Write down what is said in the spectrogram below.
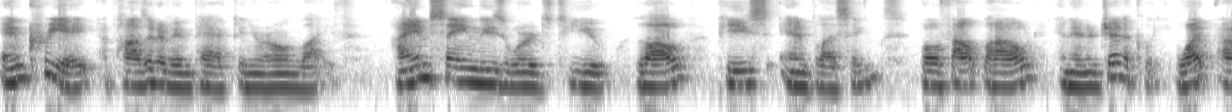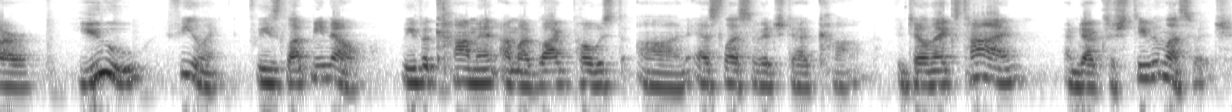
and create a positive impact in your own life. I am saying these words to you love, peace, and blessings, both out loud and energetically. What are you feeling? Please let me know. Leave a comment on my blog post on slesavich.com. Until next time, I'm Dr. Stephen Lesavich,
